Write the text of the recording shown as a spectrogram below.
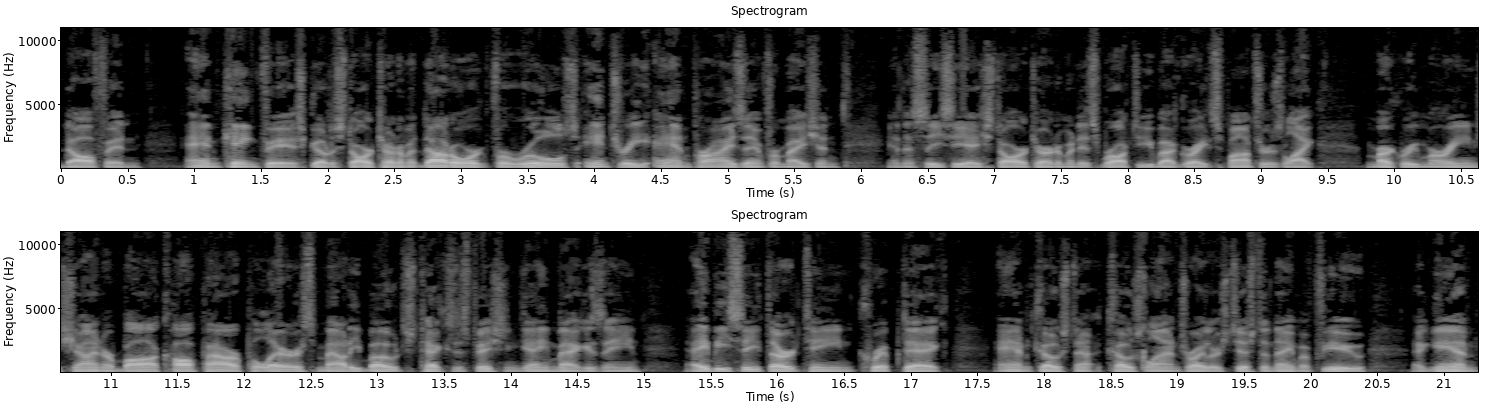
dolphin, and kingfish. Go to startournament.org for rules, entry, and prize information. And the CCA Star Tournament is brought to you by great sponsors like Mercury Marine, Shiner Bock, Hoff Power Polaris, Mouty Boats, Texas Fish and Game Magazine, ABC 13, Kryptek, and Coast, Coastline Trailers, just to name a few. Again,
